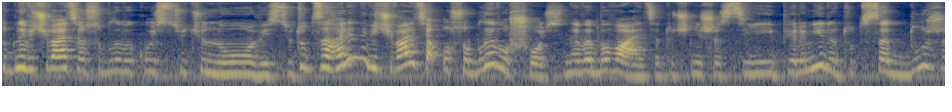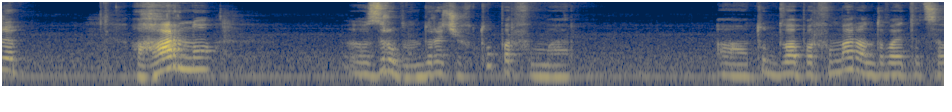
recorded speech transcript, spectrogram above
Тут не відчувається особливо якоюсь тютюновістю. Тут взагалі не відчувається особливо щось, не вибивається, точніше, з цієї піраміди. Тут все дуже гарно е, зроблено. До речі, хто парфумер? А, Тут два парфумера. Ну, Давайте це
